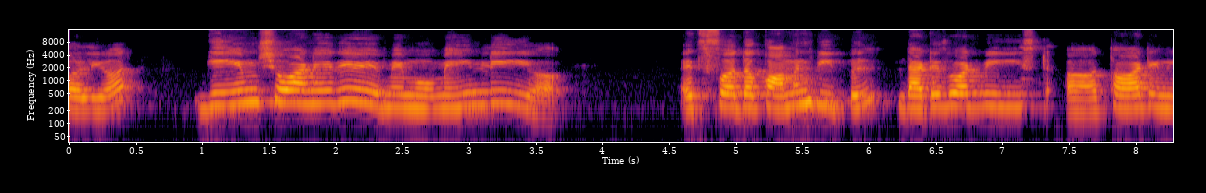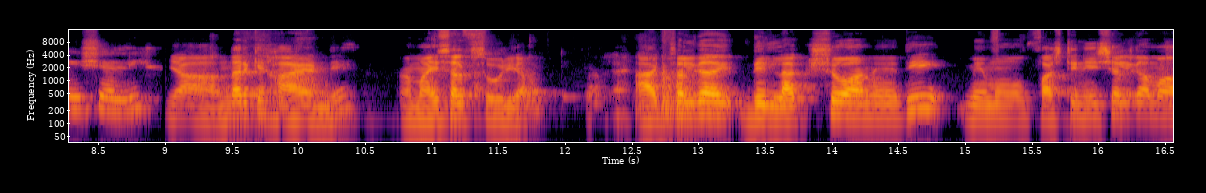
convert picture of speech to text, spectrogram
earlier game show అనేది మేము mainly it's for the common people that is what we thought initially yeah అందరికీ హాయ్ అండి. మైసెల్ఫ్ సూర్య. యాక్చువల్గా ది లక్ షో అనేది మేము ఫస్ట్ ఇనీషియల్గా మా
